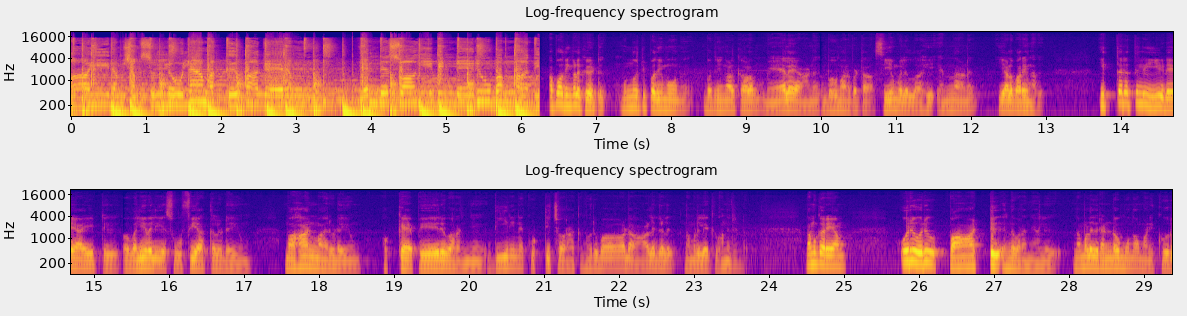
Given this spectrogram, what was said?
ആയിരം ശംസുല്ലൂലമക്ക് പകരം. എന്റെ സ്വാഹിബിന്റെ രൂപം മതി. അപ്പോൾ നിങ്ങൾ കേട്ട് മുന്നൂറ്റി പതിമൂന്ന് ബദിനങ്ങൾക്കാളും മേലെയാണ് ബഹുമാനപ്പെട്ട സി എം വലില്ലാഹി എന്നാണ് ഇയാൾ പറയുന്നത്. ഇത്തരത്തിൽ ഈ വലിയ വലിയ സൂഫിയാക്കളുടെയും മഹാന്മാരുടെയും ഒക്കെ പേര് പറഞ്ഞ് ദീനിനെ കുട്ടിച്ചോറാക്കുന്ന ഒരുപാട് ആളുകൾ നമ്മളിലേക്ക് വന്നിട്ടുണ്ട്. നമുക്കറിയാം ഒരു ഒരു പാട്ട് എന്ന് പറഞ്ഞാൽ നമ്മൾ രണ്ടോ മൂന്നോ മണിക്കൂർ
